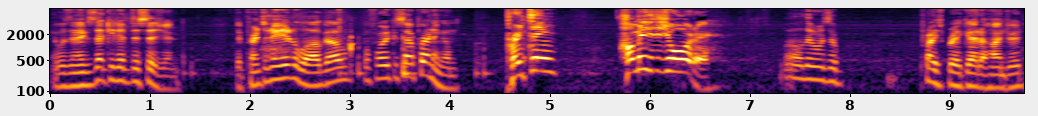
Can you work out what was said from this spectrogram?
It was an executive decision. The printer needed a logo before we could start printing them. Printing? How many did you order? Well, there was a price break at 100.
